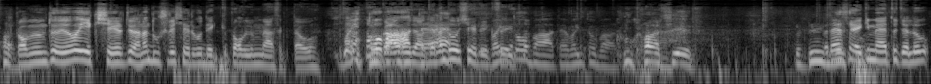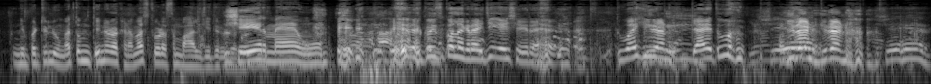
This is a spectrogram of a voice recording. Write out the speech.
प्रॉब्लम तो ये हो, एक शेर जो है ना दूसरे शेर को देख के प्रॉब्लम में आ सकता है वो। तो हुंकार हो बात जाते हैं है। ना दो शेर एक वही तो बात है वही तो बात है। खा शेर। पर ऐसा है कि मैं तो चलो निपट ही लूँगा तुम तीनों रखना बस थोड़ा संभाल के शेर मैं हूँ। देखो इसको लग रहा है जी ये शेर है। तू है हिरन क्या है तू? हिरन हिरन शेर।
